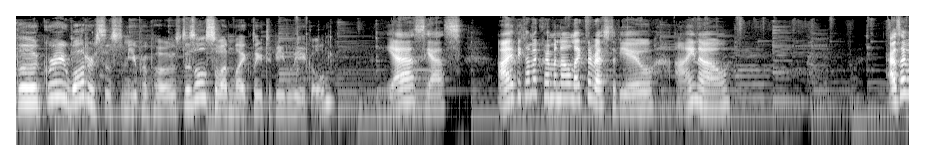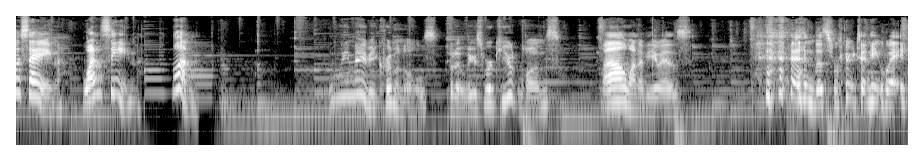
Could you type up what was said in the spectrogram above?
The gray water system you proposed is also unlikely to be legal. Yes, yes. I've become a criminal like the rest of you. I know. As I was saying, one scene. One. We may be criminals, but at least we're cute ones. Well, one of you is. In this route, anyway.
